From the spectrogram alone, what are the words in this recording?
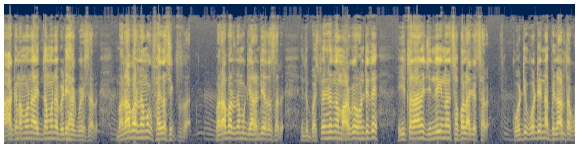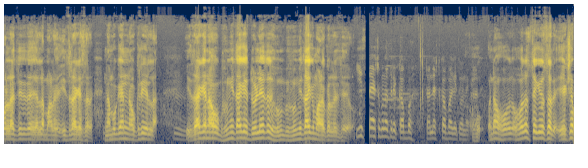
ನಾಲ್ಕು ನಮೂನೆ ಐದು ನಮೂನೆ ಬೆಡಿ ಹಾಕ್ಬೇಕು ಸರ್. ಬರಾಬರ್ ನಮಗೆ ಫಾಯ್ದಾ ಸಿಗ್ತದ. ಬರಾಬರ್ ನಮಗೆ ಗ್ಯಾರಂಟಿ ಅದ ಸರ್. ಇದು ಬಚಪನ್ ಹಿಡಿದು ನಾವು ಮಾಡ್ಕೊ ಹೊಂಟಿದ್ದೆ ಈ ಥರನೇ ಜಿಂದಗಿ ನಾನು ಸಫಲ ಆಗ್ಯದ ಸರ್. ಕೋಟಿ ಕೋಟಿ ನಾ ಪಿಲಾಡ್ ತಗೊಳ್ಳತ್ತಿದ್ದೆ ಎಲ್ಲ ಮಾಡಿ ಇದ್ರಾಗೆ ಸರ್ ನಮಗೇನು ನೌಕರಿ ಇಲ್ಲ. ಇದ್ರಾಗೆ ನಾವು ಈ ಸಲ ಎಷ್ಟು ಬಂದತ್ರಿ ಕಬ್ಬ? ಟನ್ ಎಷ್ಟು ಕಬ್ಬ ಆಗೈತೆ ಒಂದು ನಾವು ಹೋದ ಹೋದಸ್ ತೆಗ್ದೇವು ಸರ್ ಏಕ್ಷ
